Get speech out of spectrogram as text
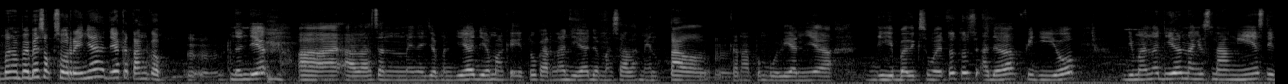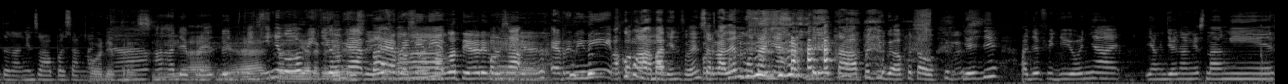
nggak sampai besok sorenya dia ketangkep. Dan dia uh, alasan manajemen dia dia pakai itu karena dia ada masalah mental karena pembuliannya di balik semua itu terus ada video di mana dia nangis-nangis ditenangin sama pasangannya. Oh, depresi. Ah, depresi. Ah, ya. ini loh videonya ternyata Depresinya Erin ini banget ya Erin ini. Aku pengamat influencer. Kalian mau tanya berita apa juga aku tahu. Jadi ada videonya yang dia nangis nangis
